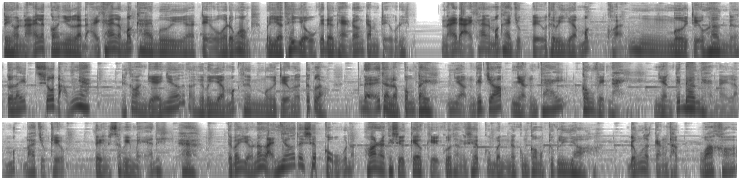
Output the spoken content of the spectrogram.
Thì hồi nãy là coi như là đại khái là mất 20 à, triệu rồi đúng không? Bây giờ thí dụ cái đơn hàng đó 100 triệu đi. Nãy đại khái là mất 20 triệu thì bây giờ mất khoảng 10 triệu hơn nữa. Tôi lấy số tổng nha. Để các bạn dễ nhớ thôi. Thì bây giờ mất thêm 10 triệu nữa. Tức là để thành lập công ty, nhận cái job, nhận cái công việc này, nhận cái đơn hàng này là mất 30 triệu. Tiền sẽ bị mẻ đi, ha. Thì bây giờ nó lại nhớ tới sếp cũ của nó. Hóa ra cái sự keo kiệt của thằng sếp của mình nó cũng có một chút lý do đúng là căng thật. Quá khó.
